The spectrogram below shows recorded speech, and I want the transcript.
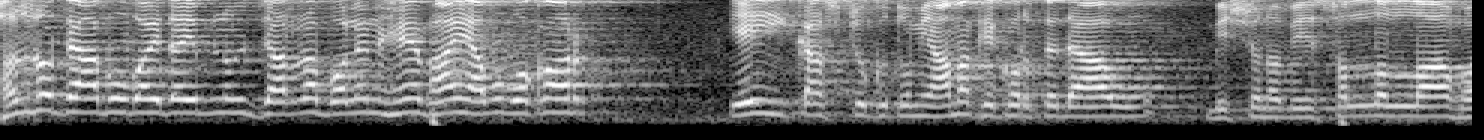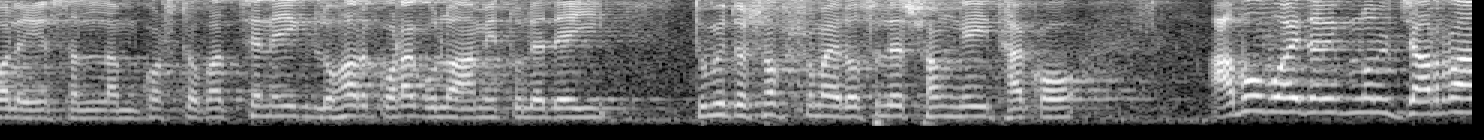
হজরতে আবু বাইদা ইবনুল জাররা বলেন, হে ভাই আবু বকর, এই কাজটুকু তুমি আমাকে করতে দাও। বিশ্বনবী সাল্লাহ সাল্লাম কষ্ট পাচ্ছেন, এই লোহার কড়াগুলো আমি তুলে দেই। তুমি তো সব সময় রসুলের সঙ্গেই থাকো। আবু বয়দা ইবনুল জাররা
